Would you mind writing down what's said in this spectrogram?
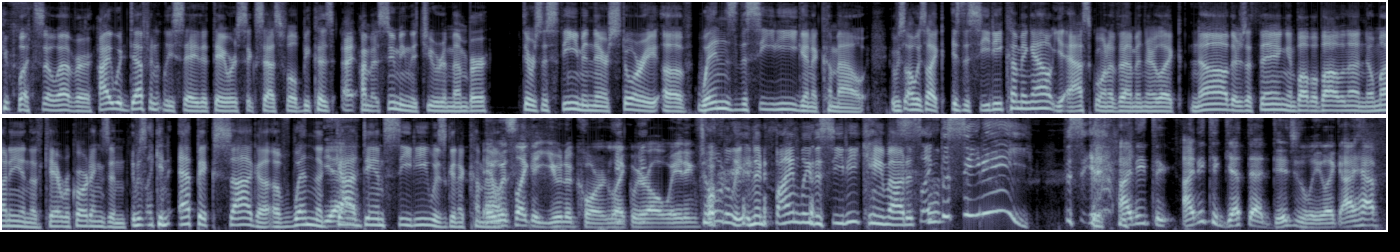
whatsoever, I would definitely say that they were successful because I, I'm assuming that you remember there was this theme in their story of when's the CD going to come out? It was always like, is the CD coming out? You ask one of them and they're like, no, there's a thing and blah, blah, blah, blah, no money and the care recordings. And it was like an epic saga of when the Yeah. goddamn CD was going to come It out. It was like a unicorn, like we were all waiting for. totally. And then finally the CD came out. It's like the CD. I need to I need to get that digitally. Like I have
